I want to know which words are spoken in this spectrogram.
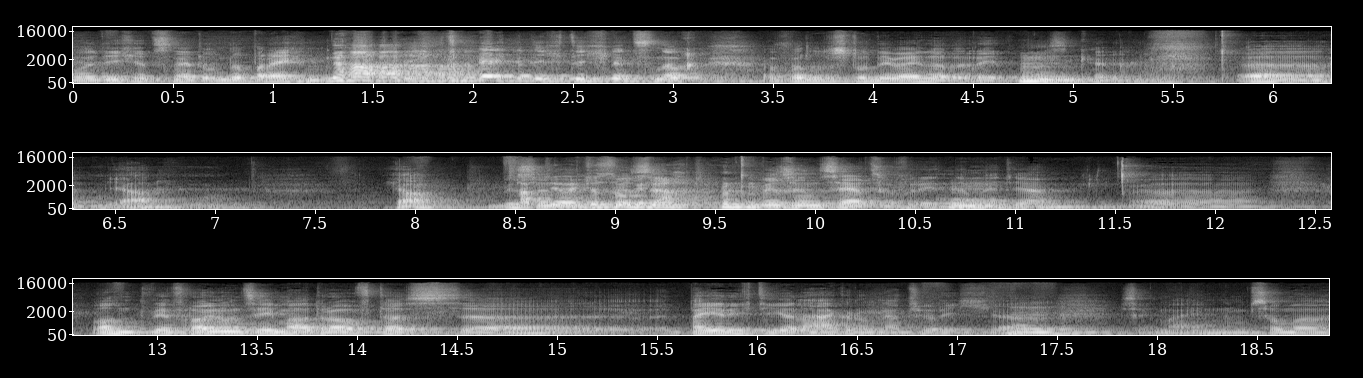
wollte ich jetzt nicht unterbrechen. ich, hätte ich dich jetzt noch eine Viertelstunde weiter reden lassen können. Äh, ja. Ja, wir Habt ihr euch das so gedacht? Sind, wir sind sehr zufrieden damit, ja. Äh, und wir freuen uns eben auch darauf, dass äh, bei richtiger Lagerung natürlich, äh, sag mal, im Sommer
